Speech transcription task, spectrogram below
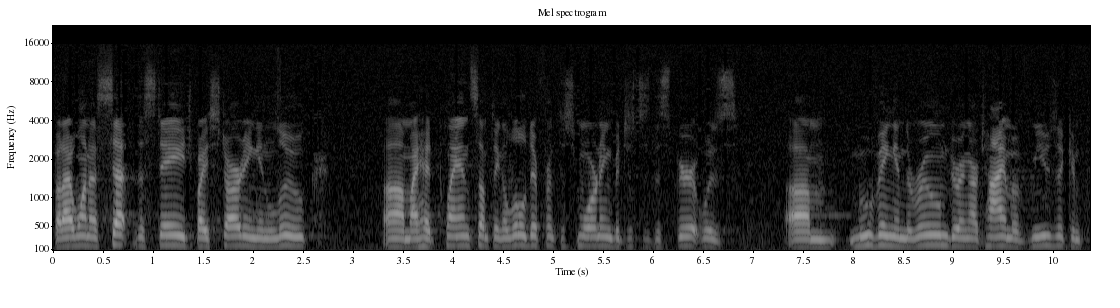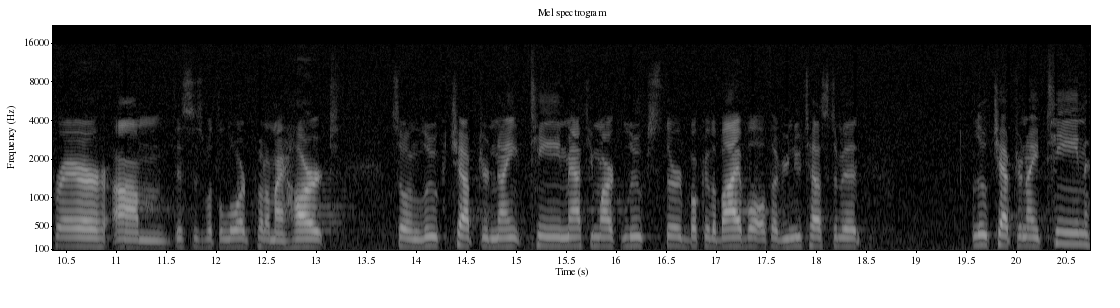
but I want to set the stage by starting in Luke. Um, I had planned something a little different this morning, but just as the Spirit was um, moving in the room during our time of music and prayer, um, this is what the Lord put on my heart. So in Luke chapter 19, Matthew, Mark, Luke's third book of the Bible, of your New Testament, Luke chapter 19.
